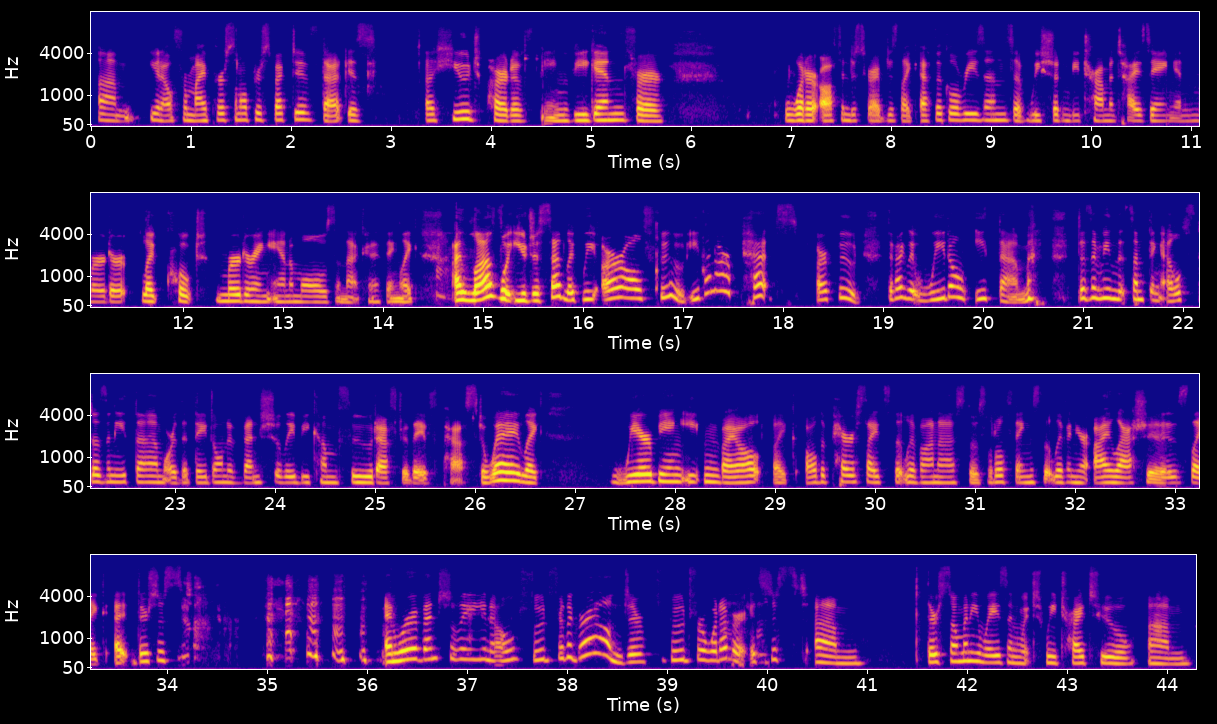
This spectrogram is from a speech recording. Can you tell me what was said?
um you know from my personal perspective that is a huge part of being vegan for what are often described as like ethical reasons of we shouldn't be traumatizing and murder like quote murdering animals and that kind of thing. Like i love what you just said. Like we are all food. Even our pets are food. The fact that we don't eat them doesn't mean that something else doesn't eat them or that they don't eventually become food after they've passed away. Like we're being eaten by all like all the parasites that live on us those little things that live in your eyelashes. Like there's just and we're eventually, you know, food for the ground or food for whatever. It's just um there's so many ways in which we try to um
